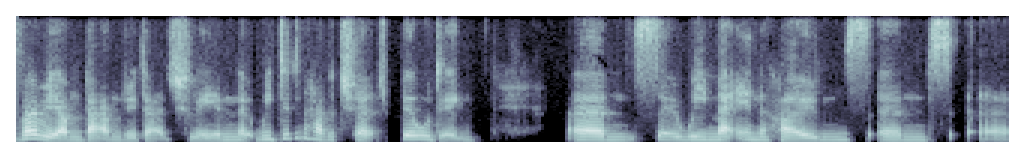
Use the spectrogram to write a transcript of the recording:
very unbounded actually, and that we didn't have a church building. Um, so we met in homes, and uh,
